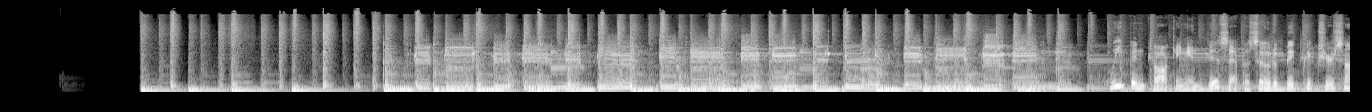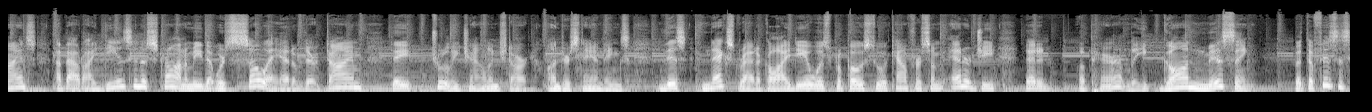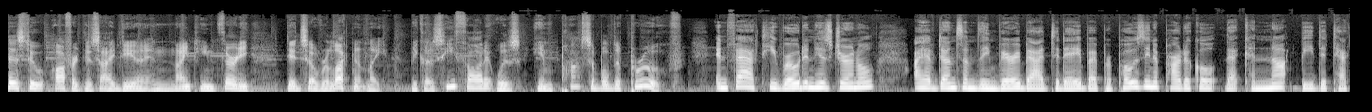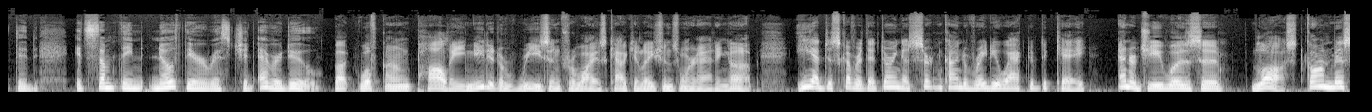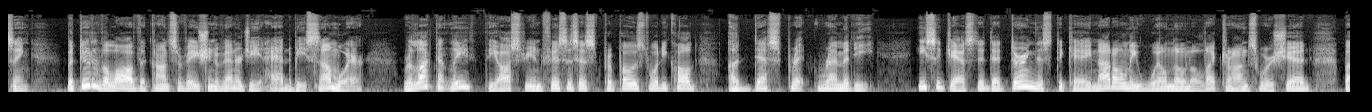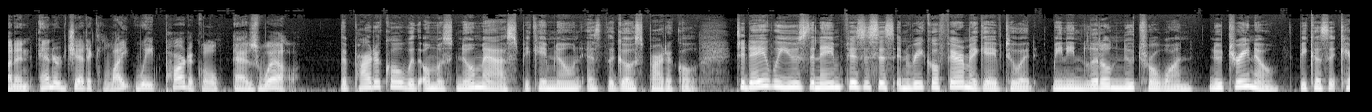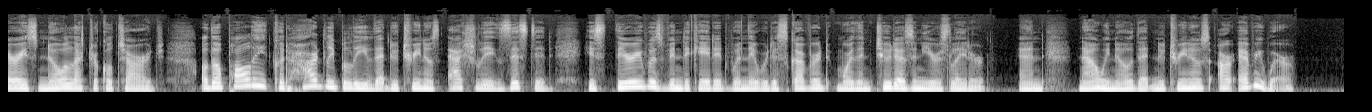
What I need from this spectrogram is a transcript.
We've been talking in this episode of Big Picture Science about ideas in astronomy that were so ahead of their time, they truly challenged our understandings. This next radical idea was proposed to account for some energy that had apparently gone missing. But the physicist who offered this idea in 1930 did so reluctantly because he thought it was impossible to prove. In fact, he wrote in his journal, I have done something very bad today by proposing a particle that cannot be detected. It's something no theorist should ever do. But Wolfgang Pauli needed a reason for why his calculations weren't adding up. He had discovered that during a certain kind of radioactive decay, energy was uh, lost, gone missing. But due to the law of the conservation of energy, it had to be somewhere. Reluctantly, the Austrian physicist proposed what he called a desperate remedy. He suggested that during this decay, not only well known electrons were shed, but an energetic lightweight particle as well. The particle with almost no mass became known as the ghost particle. Today we use the name physicist Enrico Fermi gave to it, meaning little neutral one, neutrino, because it carries no electrical charge. Although Pauli could hardly believe that neutrinos actually existed, his theory was vindicated when they were discovered more than two dozen years later. And now we know that neutrinos are everywhere.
